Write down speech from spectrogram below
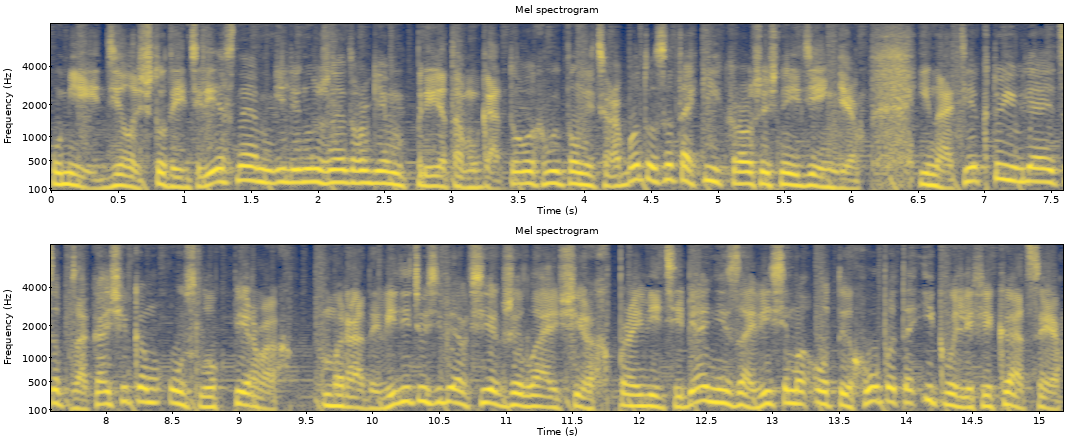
умеет делать что-то интересное или нужное другим, при этом готовых выполнить работу за такие крошечные деньги, и на тех, кто является заказчиком услуг первых. Мы рады видеть у себя всех желающих проявить себя независимо от их опыта и квалификации.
